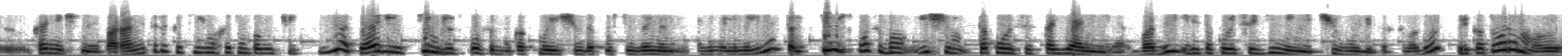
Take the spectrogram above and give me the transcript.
э, конечные параметры, какие мы хотим получить, и опять же, тем же способом, как мы ищем, допустим, замену элементом, тем же способом ищем такое состояние воды или такое соединение чего-либо с водой, при котором э,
